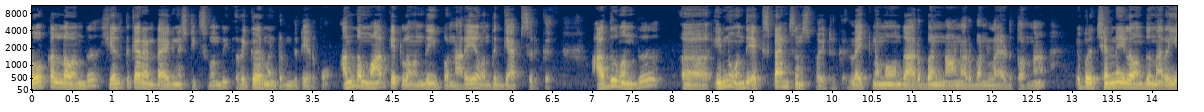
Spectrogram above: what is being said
லோக்கலில் வந்து ஹெல்த் கேர் அண்ட் டயக்னோஸ்டிக்ஸ் வந்து ரிக்குயர்மெண்ட் இருந்துகிட்டே இருக்கும். அந்த மார்க்கெட்டில் வந்து இப்போ நிறைய வந்து கேப்ஸ் இருக்குது அது வந்து இன்னும் வந்து எக்ஸ்பேன்ஷன்ஸ் போயிட்டுருக்கு லைக் நம்ம வந்து அர்பன் நான் அர்பன்லாம் எடுத்தோம்னா இப்போ சென்னையில் வந்து நிறைய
